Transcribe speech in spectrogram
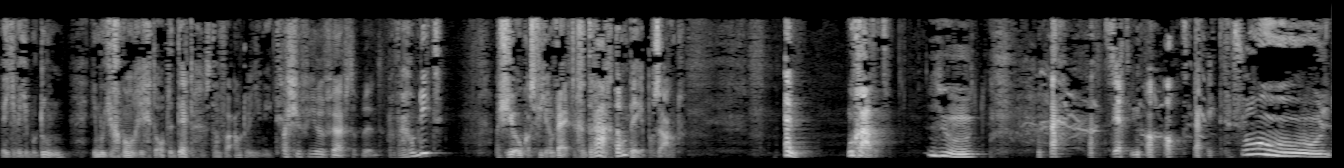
Weet je wat je moet doen? Je moet je gewoon richten op de dertigers, dan verouder je niet. Als je 54 bent. Maar waarom niet? Als je je ook als 54 gedraagt, dan ben je pas oud. En, hoe gaat het? Goed. Dat zegt hij nou altijd. Oeh,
